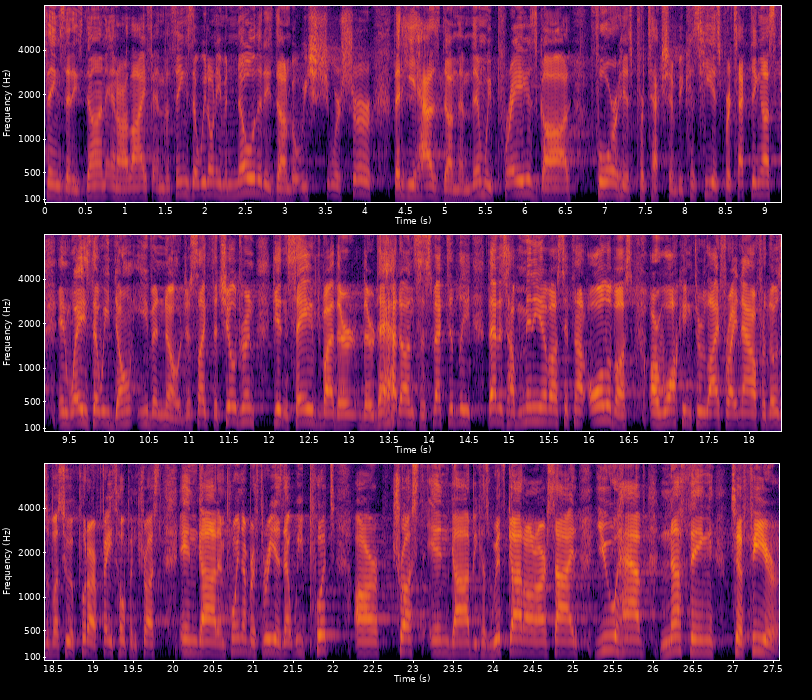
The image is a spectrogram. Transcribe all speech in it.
things that He's done in our life, and the things that we don't even know that He's done, but we sh- we're sure that He has done them. Then we praise God for His protection because He is protecting us in ways that we don't even know. Just like the children getting saved by their, their dad unsuspectedly, that is how many of us, if not all of us, are walking through life right now for those of us who have put our faith, hope, and trust in God. And point number three is that we put our trust in God because with God on our side, you have nothing to fear.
